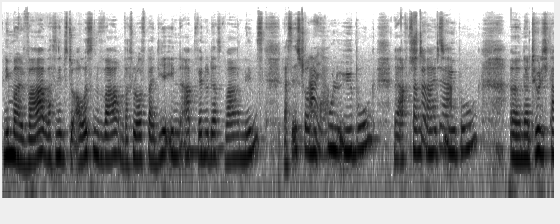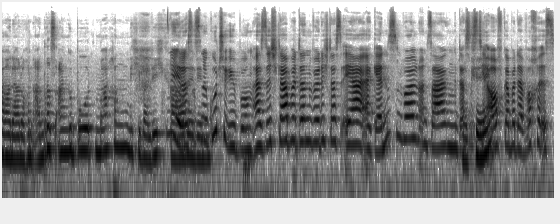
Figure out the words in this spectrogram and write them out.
nimm mal wahr, was nimmst du außen wahr und was läuft bei dir innen ab, wenn du das wahrnimmst. Das ist schon ah, eine ja. coole Übung, eine Achtsamkeitsübung. Ja. Äh, natürlich kann man da noch ein anderes Angebot machen. Ich überlege gerade. Nee, das ist eine gute Übung. Also ich glaube, dann würde ich das eher ergänzen wollen und sagen, dass okay. es die Aufgabe der Woche ist,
